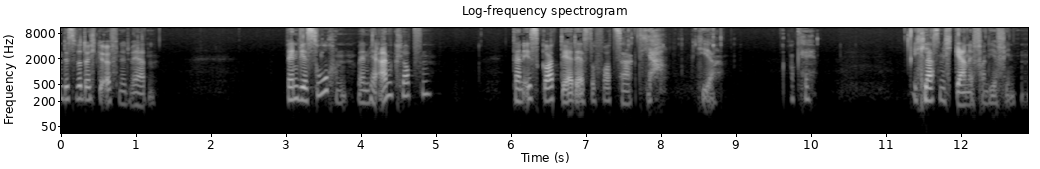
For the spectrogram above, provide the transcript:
und es wird euch geöffnet werden. Wenn wir suchen, wenn wir anklopfen, dann ist Gott der, der sofort sagt, ja, hier. Okay. Ich lasse mich gerne von dir finden.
